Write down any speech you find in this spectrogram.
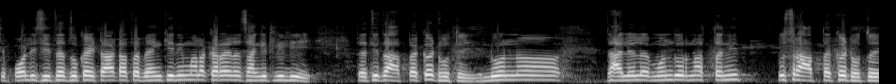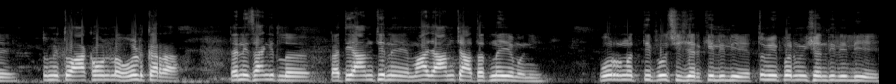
ते पॉलिसीचा जो काही टाटाचा बँकेने मला करायला सांगितलेली आहे तर तिचा हप्ता कट होतो आहे लोन झालेलं मंजूर नसताना दुसरा हप्ता कट होतो आहे तुम्ही तो अकाउंटला होल्ड करा. त्यांनी सांगितलं का ती आमची नाही माझ्या आमच्या हातात नाही आहे म्हणे. वरूनच ती प्रोसिजर केलेली आहे. तुम्ही परमिशन दिलेली आहे.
